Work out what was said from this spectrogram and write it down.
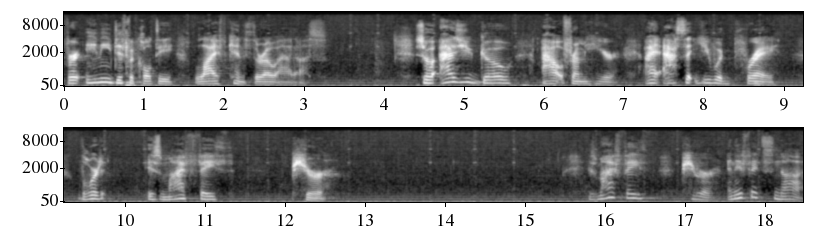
for any difficulty life can throw at us. So as you go out from here, I ask that you would pray, Lord, is my faith pure? Is my faith pure? And if it's not,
